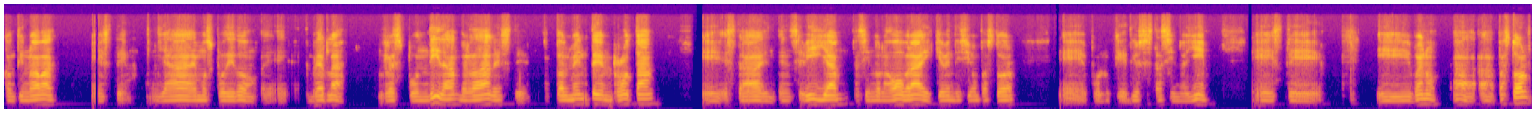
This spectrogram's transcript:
continuaba, este, ya hemos podido eh, verla respondida, ¿verdad? Este, actualmente en Rota, eh, está en, Sevilla haciendo la obra y qué bendición, pastor, eh, por lo que Dios está haciendo allí. Este, y bueno, a, pastor,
